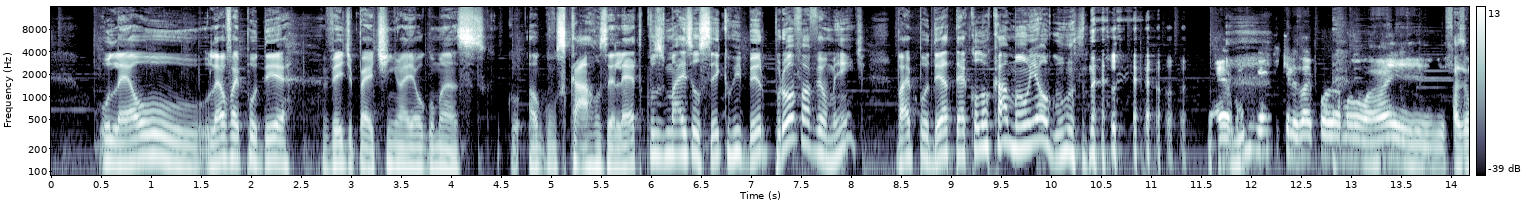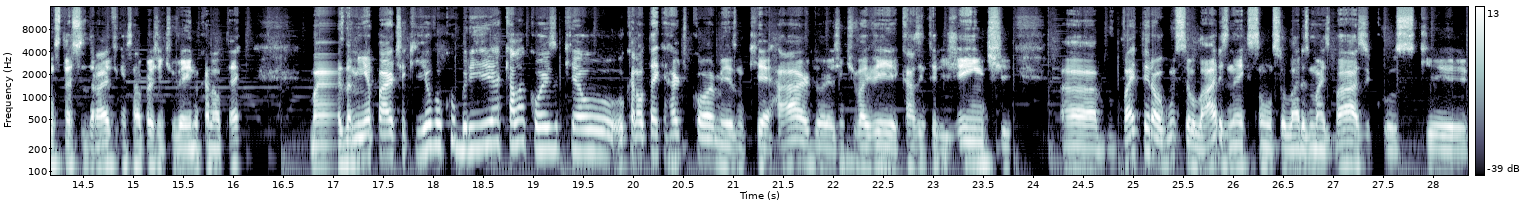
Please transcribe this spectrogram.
o Léo, o Léo vai poder ver de pertinho aí algumas alguns carros elétricos, mas eu sei que o Ribeiro provavelmente vai poder até colocar a mão em alguns, né, Léo? É, vamos ver o que ele vai pôr a mão lá e fazer uns test drive, quem sabe pra gente ver aí no canal Tech. Mas da minha parte aqui eu vou cobrir aquela coisa que é o, o Tech Hardcore mesmo, que é hardware, a gente vai ver casa inteligente, uh, vai ter alguns celulares, né, que são os celulares mais básicos, que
